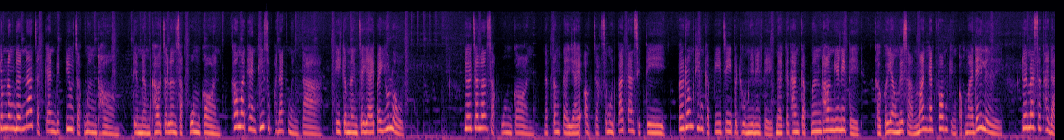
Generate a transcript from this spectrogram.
กำลังเดินหน้าจัดการบิ๊กดิวจากเมืองทอง เตรียมนำเข้าเจริญศักดิ์วงกรเข้ามาแทนที่สุพนัทเหมือนตา ที่กำลังจะย้ายไปยุโรป โดยเจริญศักดิ์วงกรนับตั้งแต่ย้ายออกจากสมุทรปราการซิตี้ไปร่วมทีมกับ BG ปทุมยูไนเต็ดแม้กระทั่งกับเมืองทองยูไนเต็ดเขาก็ยังไม่สามารถงัดฟอร์มเก่งออกมาได้เลย โดยมาสทาดะ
